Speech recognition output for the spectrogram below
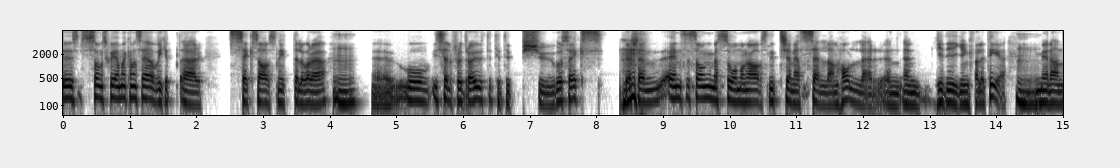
eh, säsongsschema kan man säga, vilket är sex avsnitt eller vad det är. Mm. Eh, och istället för att dra ut det till typ 26. Mm. Jag känner, en säsong med så många avsnitt känner jag sällan håller en, en gedigen kvalitet. Mm. Medan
